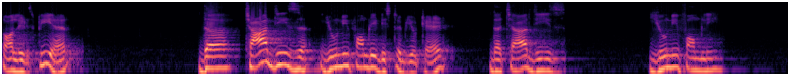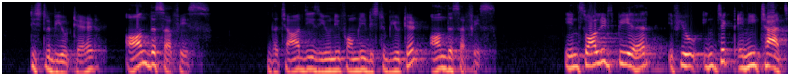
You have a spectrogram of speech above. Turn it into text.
solid sphere the charge is uniformly distributed. The charge is uniformly distributed on the surface. The charge is uniformly distributed on the surface in solid sphere if you inject any charge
